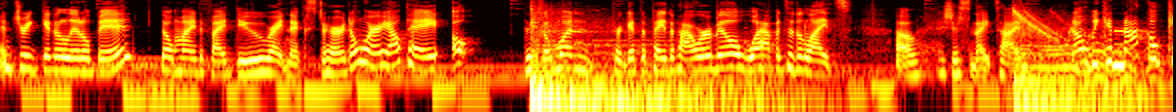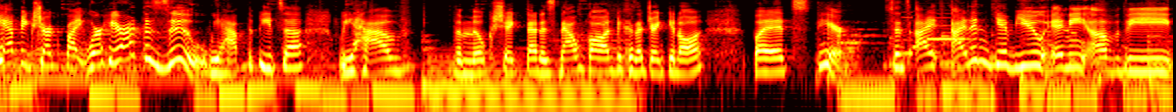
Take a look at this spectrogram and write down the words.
and drink it a little bit. Don't mind if I do right next to her. Don't worry, I'll pay. Oh, did someone forget to pay the power bill? What happened to the lights? Oh, it's just nighttime. No, we cannot go camping Shark Bite. We're here at the zoo. We have the pizza. We have the milkshake that is now gone because I drank it all. But here, since I, I didn't give you any of the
